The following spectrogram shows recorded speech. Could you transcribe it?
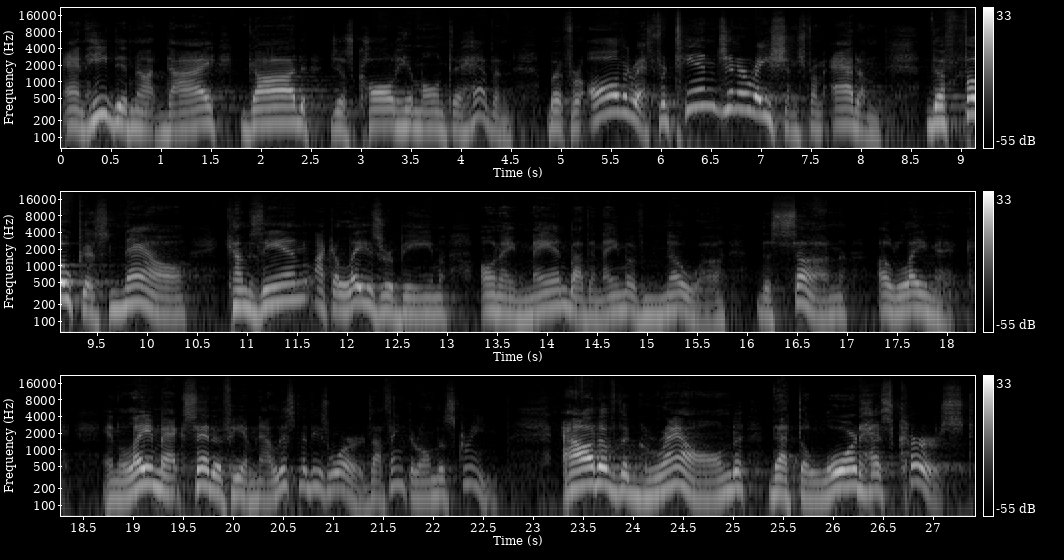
and he did not die. God just called him on to heaven. But for all the rest, for 10 generations from Adam, the focus now comes in like a laser beam on a man by the name of Noah, the son of Lamech. And Lamech said of him, now listen to these words, I think they're on the screen. Out of the ground that the Lord has cursed,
